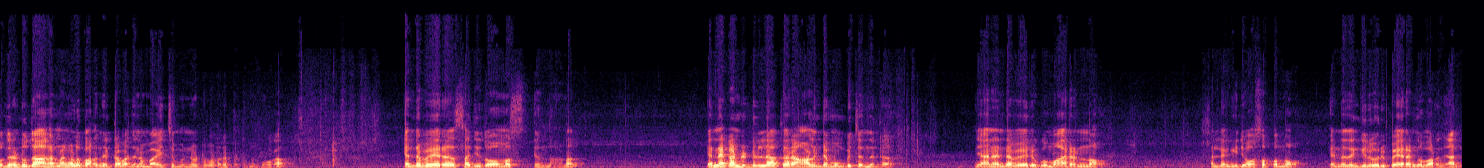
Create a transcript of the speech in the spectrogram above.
ഒന്ന് രണ്ട് ഉദാഹരണങ്ങൾ പറഞ്ഞിട്ട് വചനം വായിച്ച് മുന്നോട്ട് വളരെ പെട്ടെന്ന് പോകാം. എന്റെ പേര് സജി തോമസ് എന്നാണ്. എന്നെ കണ്ടിട്ടില്ലാത്ത ഒരാളിന്റെ മുമ്പിൽ ചെന്നിട്ട് ഞാൻ എന്റെ പേര് കുമാരനെന്നോ അല്ലെങ്കിൽ ജോസഫെന്നോ എന്നതെങ്കിലും ഒരു പേരങ്ങ് പറഞ്ഞാൽ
